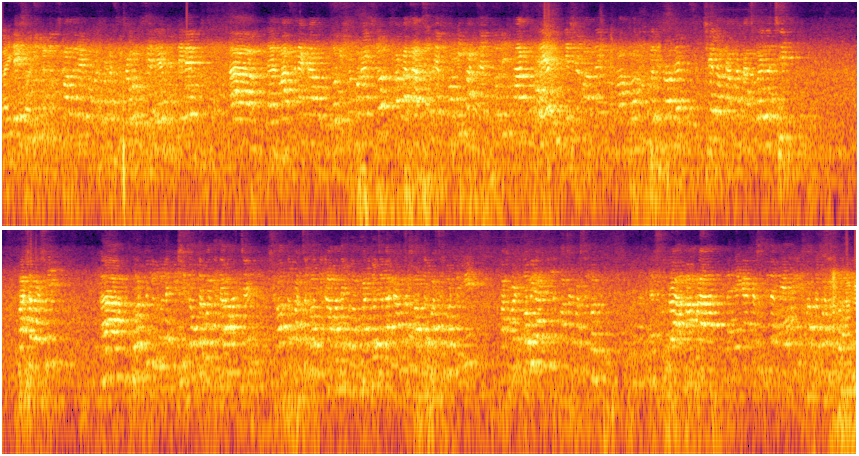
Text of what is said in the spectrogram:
সবাইকে পাশাপাশি ভর্তুকি মূল্যে কৃষি যন্ত্রপাতি দেওয়া হচ্ছে। সত্তর পার্সেন্ট ভর্তুকি আমাদের কোম্পানি জেলাকে আমরা সত্তর পার্সেন্ট ভর্তুকি পাশাপাশি গভীর হাসপাতালে পঞ্চাশ পার্সেন্ট ভর্তুকি। সুতরাং আমরা এখানকার সুবিধা পেয়ে থাকি সত্তর পার্সেন্ট ভর্তুকি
